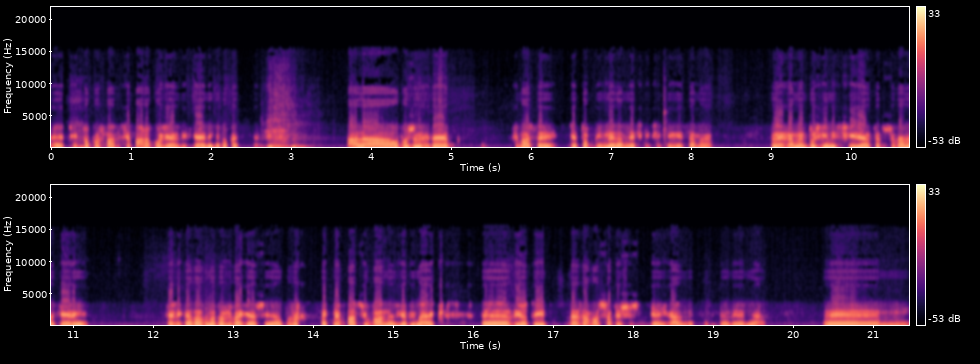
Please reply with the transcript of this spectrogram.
έτσι, το προσπάθησε πάρα πολύ αλήθεια είναι και το πέτυχε. Αλλά όπως λέτε, θυμάστε για τον Πινέδα μιας και ξεκινήσαμε, λέγαμε πως γίνει σύριαλ φέτος το καλοκαίρι. Τελικά θα έχουμε τον Λιβάκη Αρσία, που είναι πάση φανές για την ΑΕΚ, ε, διότι δεν θα μας αφήσουν στοιχεία οι Γάλλοι, με την καλή έννοια. Ε, μ,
